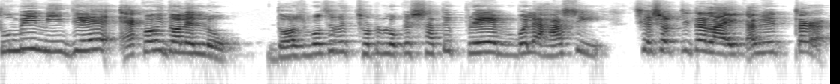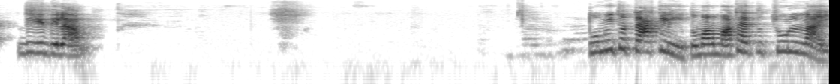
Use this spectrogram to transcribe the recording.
তুমি নিজে একই দলের লোক, দশ বছরের ছোট লোকের সাথে প্রেম বলে হাসি, ছেষট্টিটা লাইক আমি একটা দিয়ে দিলাম। তুমি তো টাকলি, তোমার মাথায় তো চুল নাই।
